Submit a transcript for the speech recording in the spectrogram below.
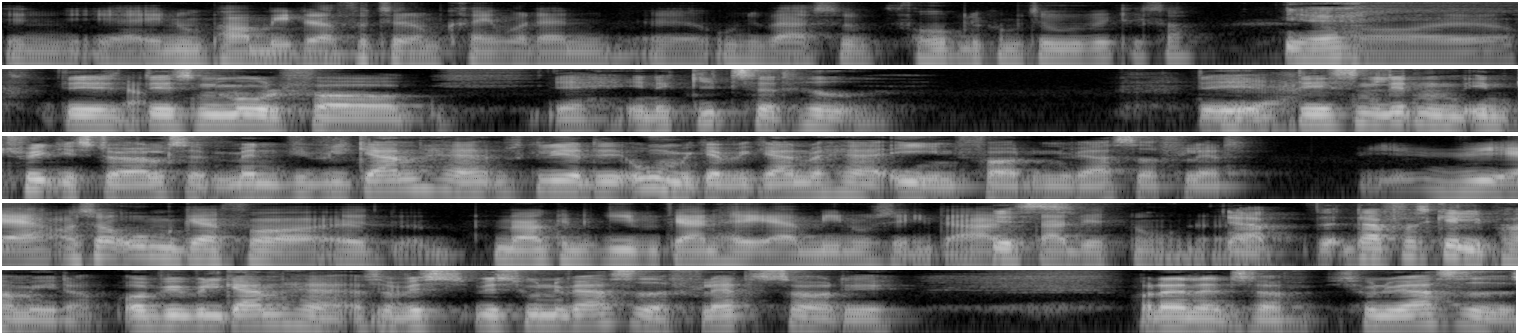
en, ja, endnu en parameter, der fortæller omkring, hvordan øh, universet forhåbentlig kommer til at udvikle sig. Ja, Og, øh, det, ja. det er sådan et mål for ja, energitæthed. Det, Ja. det er sådan lidt en, en tricky størrelse, men vi vil gerne have, måske lige at det omega, vi gerne vil have en for, at universet er fladt. vi er, og så omega for øh, mørk energi, vi gerne have er minus 1. Der, er- Yes. der er lidt nogle... Øh, Ja, der er forskellige parametre, og vi vil gerne have, altså hvis, hvis universet er fladt, så er det, hvordan er det så? Hvis universet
